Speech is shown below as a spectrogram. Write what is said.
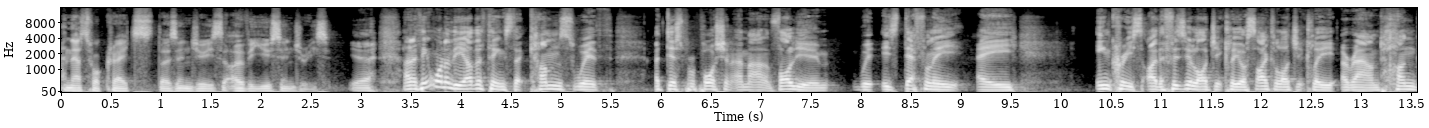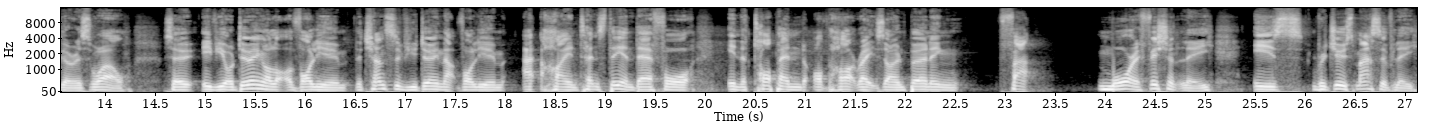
And that's what creates those injuries, the overuse injuries. Yeah. And I think one of the other things that comes with a disproportionate amount of volume is definitely a increase either physiologically or psychologically around hunger as well. So if you're doing a lot of volume, the chance of you doing that volume at high intensity and therefore in the top end of the heart rate zone burning fat more efficiently is reduced massively.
